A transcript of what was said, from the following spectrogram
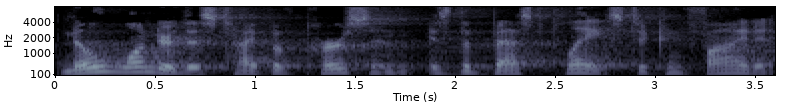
No wonder this type of person is the best place to confide in.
